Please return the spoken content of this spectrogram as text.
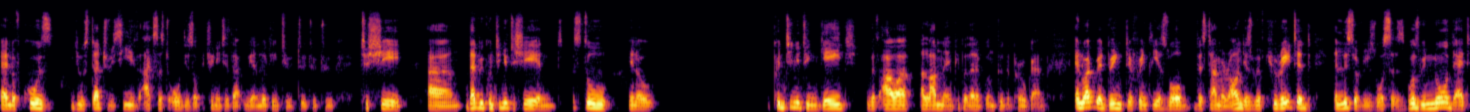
and of course you start to receive access to all these opportunities that we are looking to to to to to share um, that we continue to share and still, you know, continue to engage with our alumni and people that have gone through the program. And what we're doing differently as well this time around is we've curated a list of resources because we know that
